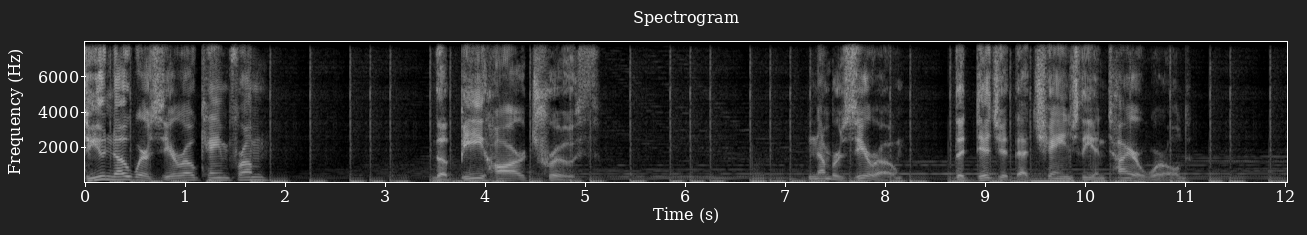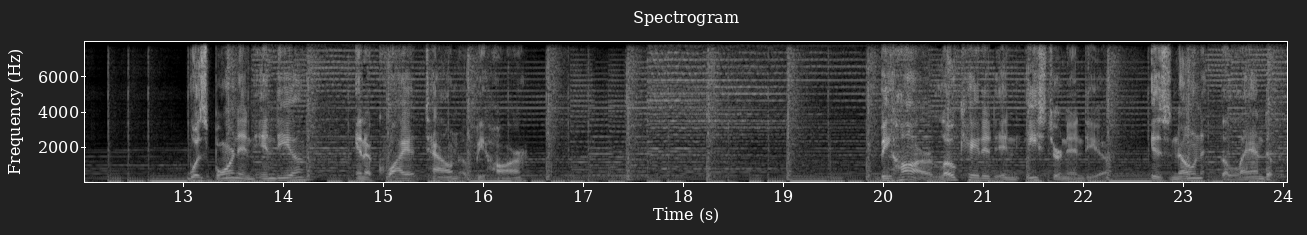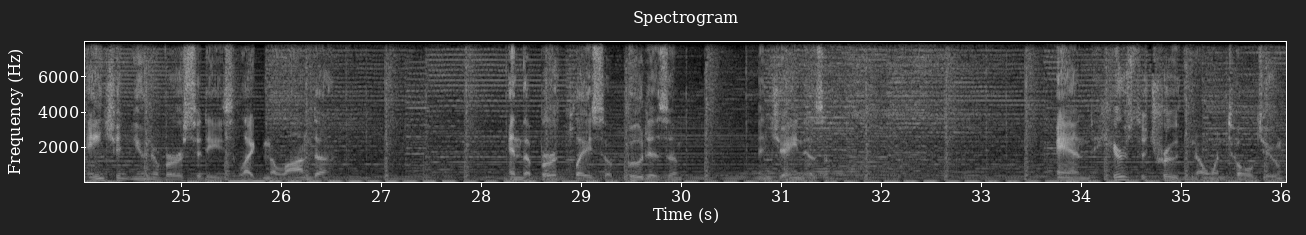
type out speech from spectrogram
Do you know where zero came from? The Bihar truth. Number zero, the digit that changed the entire world, was born in India in a quiet town of Bihar. Bihar, located in eastern India, is known as the land of ancient universities like Nalanda and the birthplace of Buddhism and Jainism. And here's the truth no one told you.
